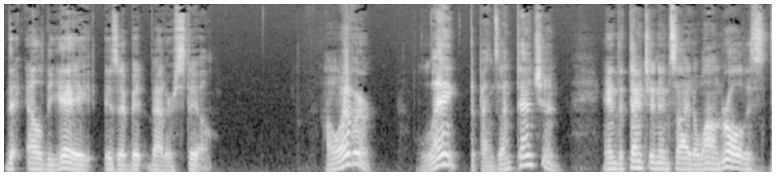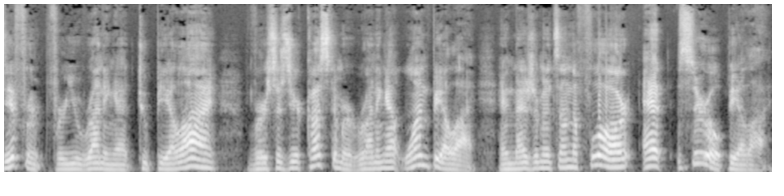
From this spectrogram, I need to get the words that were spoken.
the LDA is a bit better still. However, length depends on tension, and the tension inside a wound roll is different for you running at 2 pli versus your customer running at 1 pli and measurements on the floor at 0 pli.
